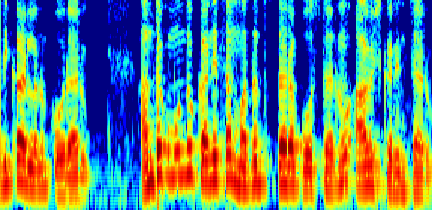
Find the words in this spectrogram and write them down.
అధికారులను కోరారు. అంతకుముందు కనీస మద్దతు ధర పోస్టర్ను ఆవిష్కరించారు.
